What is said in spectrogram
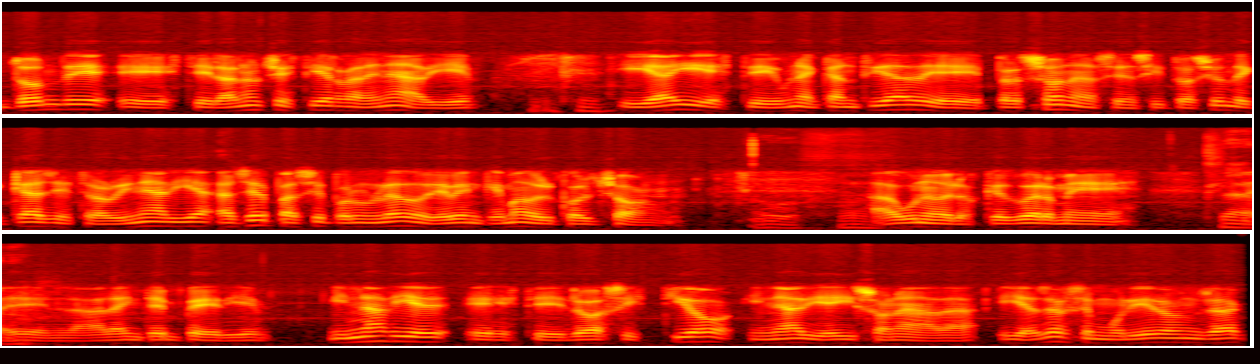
donde este, la noche es tierra de nadie. Y hay este, una cantidad de personas en situación de calle extraordinaria. Ayer pasé por un lado y habían quemado el colchón a uno de los que duerme en la, intemperie y nadie este, lo asistió y nadie hizo nada. Y ayer se murieron ya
